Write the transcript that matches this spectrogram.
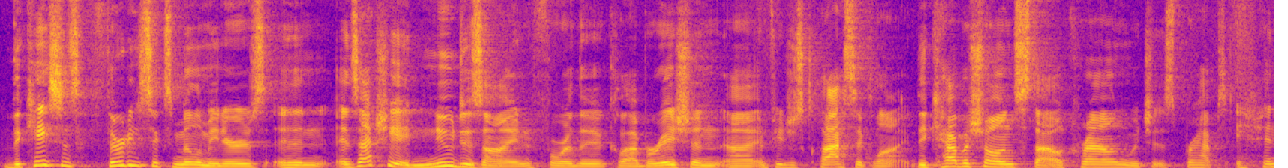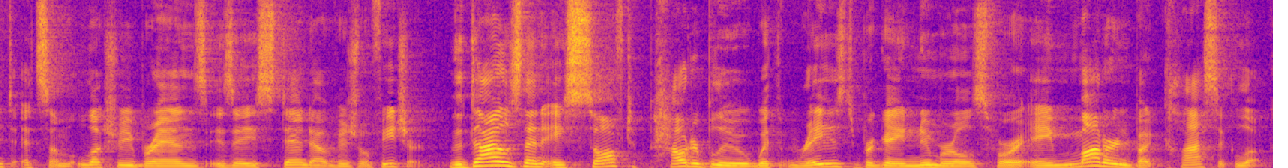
The case is 36 millimeters and it's actually a new design for the collaboration uh, and features classic line. The cabochon style crown, which is perhaps a hint at some luxury brands, is a standout visual feature. The dial is then a soft powder blue with raised Breguet numerals for a modern but classic look.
